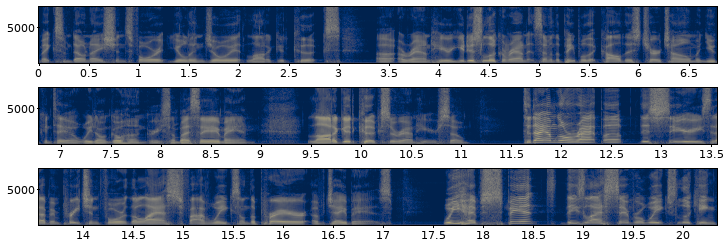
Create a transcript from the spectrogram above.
make some donations for it, you'll enjoy it. A lot of good cooks. Uh, around here, you just look around at some of the people that call this church home, and you can tell we don't go hungry. Somebody say amen. A lot of good cooks around here. So, Today I'm going to wrap up this series that I've been preaching for the last five weeks on the prayer of Jabez. We have spent these last several weeks looking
